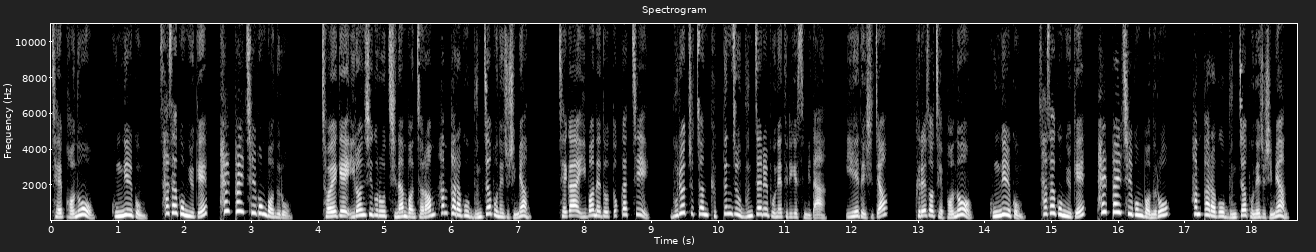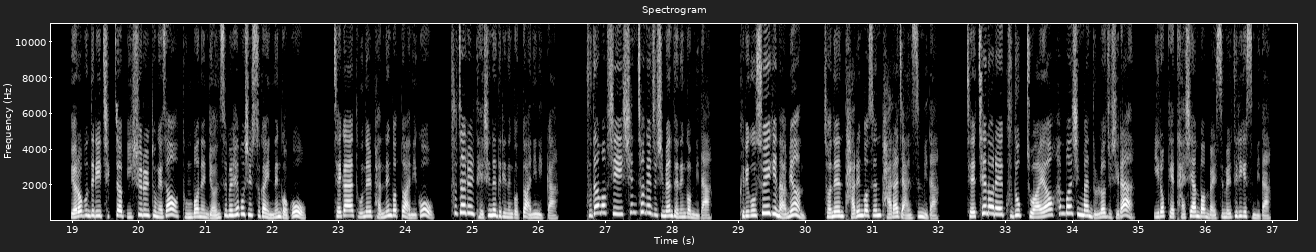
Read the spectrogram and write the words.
제 번호 010-4406-8870번으로 저에게 이런 식으로 지난번처럼 한파라고 문자 보내주시면 제가 이번에도 똑같이 무료 추천 급등주 문자를 보내드리겠습니다. 이해되시죠? 그래서 제 번호 010-4406-8870번으로 한파라고 문자 보내주시면 여러분들이 직접 이슈를 통해서 돈 버는 연습을 해보실 수가 있는 거고 제가 돈을 받는 것도 아니고 투자를 대신해드리는 것도 아니니까 부담 없이 신청해주시면 되는 겁니다. 그리고 수익이 나면 저는 다른 것은 바라지 않습니다. 제 채널에 구독, 좋아요 한 번씩만 눌러주시라 이렇게 다시 한번 말씀을 드리겠습니다.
